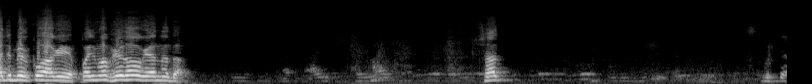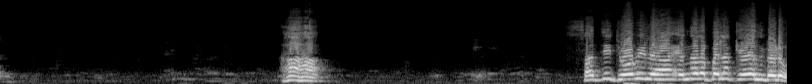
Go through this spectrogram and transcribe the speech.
ਅੱਜ ਮੇਰੇ ਕੋ ਆ ਗਏ, ਪੰਜਵਾਂ ਫੇਰਾ ਹੋ ਗਿਆ ਇਹਨਾਂ ਦਾ। ਸਦ ਹਾਂ ਹਾਂ। ਸਰ ਜੀ, ਜੋ ਵੀ ਲਿਆ, ਇਹਨਾਂ ਦਾ ਪਹਿਲਾਂ ਕੇਸ ਨਿਬੇੜੋ।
